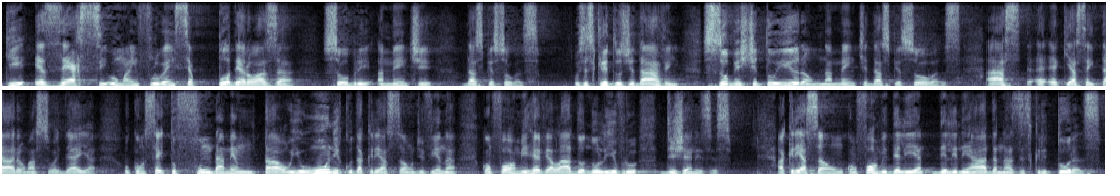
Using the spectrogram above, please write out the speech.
que exerce uma influência poderosa sobre a mente das pessoas. Os escritos de Darwin substituíram na mente das pessoas as, é, é, que aceitaram a sua ideia o conceito fundamental e o único da criação divina, conforme revelado no livro de Gênesis. A criação, conforme delineada nas Escrituras,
